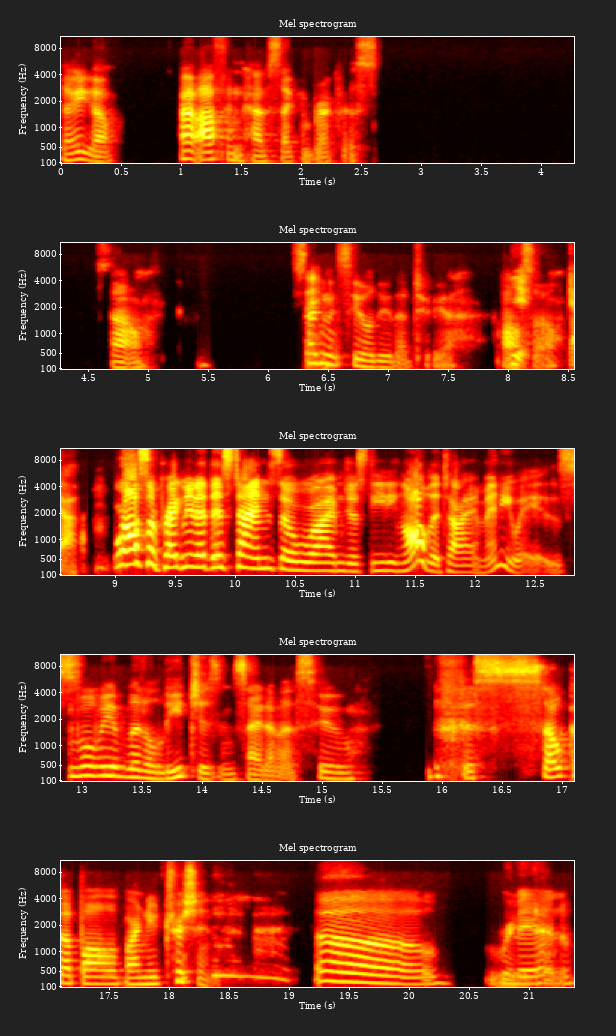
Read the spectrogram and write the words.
There you go. I often have second breakfast. So, Same. pregnancy will do that to you. Also, Yeah. We're also pregnant at this time, so I'm just eating all the time, anyways. well, we have little leeches inside of us who just soak up all of our nutrition. oh, Rude. man.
